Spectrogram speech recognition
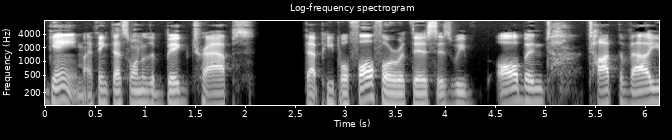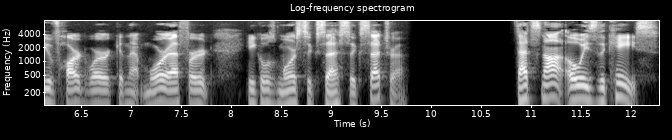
game. I think that's one of the big traps that people fall for with this is we've all been t- taught the value of hard work and that more effort equals more success, etc. That's not always the case.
